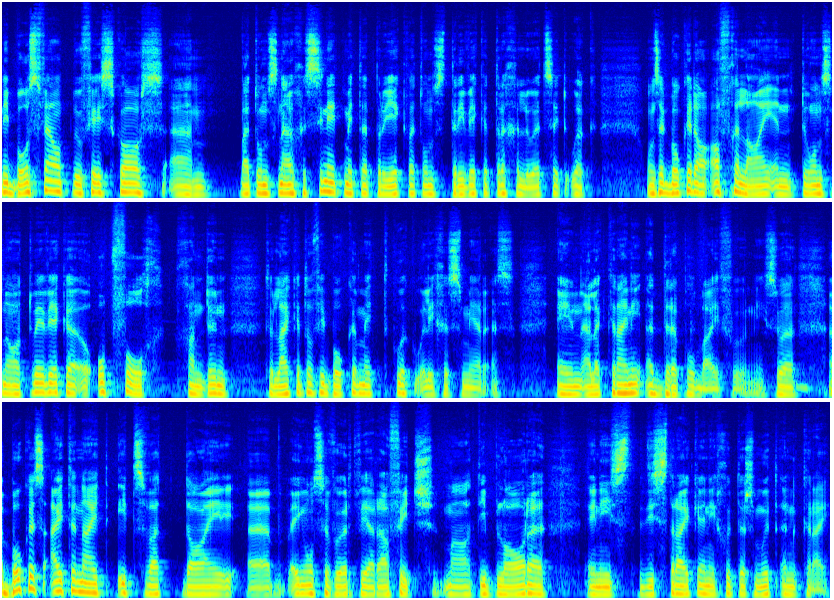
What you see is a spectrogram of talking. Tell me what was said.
In die bosveld hoef jy skaars ehm um, wat ons nou gesien het met 'n projek wat ons 3 weke terug geloods het ook. Ons het bokke daar afgelaai en toe ons na 2 weke 'n opvolg gaan doen, toe lyk dit of die bokke met kookolie gesmeer is en hulle kry nie 'n druppel byvoer nie. So 'n bok is uit en uit iets wat daai uh, Engelse woord weer roughage, maar die blare en die die struike en die goeters moet inkry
